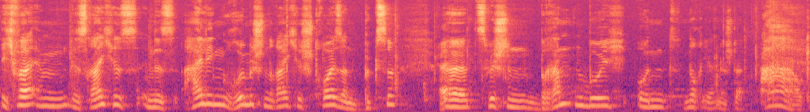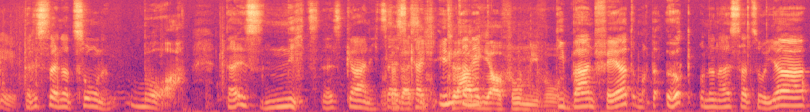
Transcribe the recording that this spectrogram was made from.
Ich war im des Reiches, in des Heiligen Römischen Reiches Streusernbüchse äh, zwischen Brandenburg und noch irgendeiner Stadt. Ah, okay. Das ist da in der Zone. Boah, da ist nichts, da ist gar nichts. Da Das ist heißt, kein ich klage Internet. hier auf hohem Niveau. Die Bahn fährt und macht da irk und dann heißt das so, ja,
